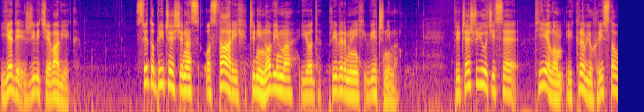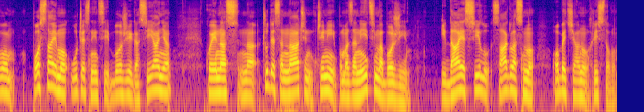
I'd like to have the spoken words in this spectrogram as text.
jede živit će vavijek. Sveto pričešće nas o starih čini novima i od privremenih vječnima. Pričešćujući se tijelom i krvlju Hristovom, postajemo učesnici Božjega sijanja, koje nas na čudesan način čini pomazanicima Božijim i daje silu saglasno obećanu Hristovom.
